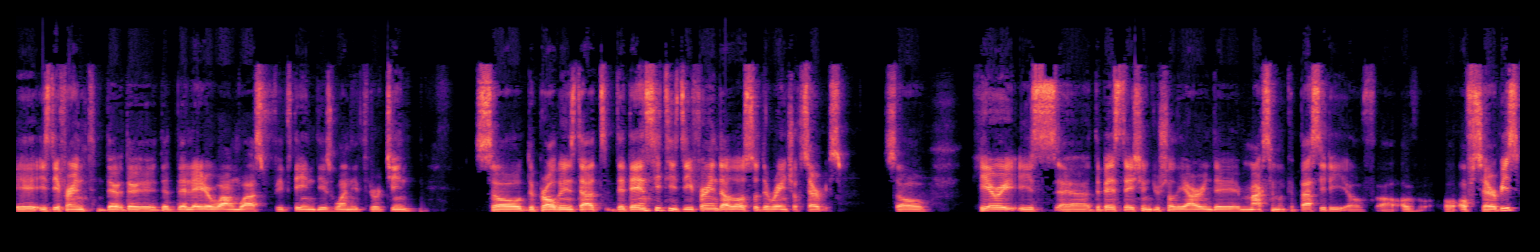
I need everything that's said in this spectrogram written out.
eh, is different. The, the, the, the later one was 15, this one is 13. So the problem is that the density is different and also the range of service. So here is uh, the base station usually are in the maximum capacity of, uh, of, of service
